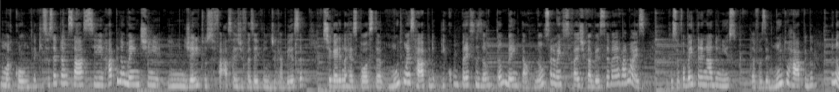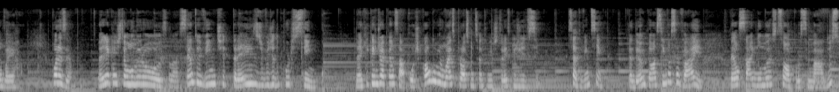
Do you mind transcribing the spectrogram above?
numa conta que, se você pensasse rapidamente em jeitos fáceis de fazer aquilo de cabeça, chegaria na resposta muito mais rápido e com precisão também, tá? Não necessariamente se faz de cabeça você vai errar mais. Se você for bem treinado nisso, vai fazer muito rápido e não vai errar. Por exemplo, imagina que a gente tem um número, sei lá, 123 dividido por 5. Né? O que a gente vai pensar? Poxa, qual é o número mais próximo de 123 que divide 5? 125, entendeu? Então assim você vai pensar em números que são aproximados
